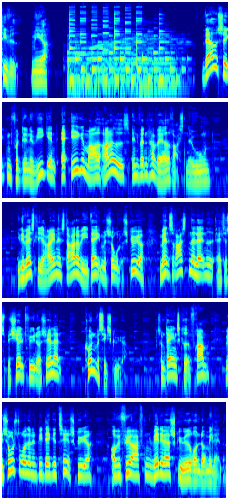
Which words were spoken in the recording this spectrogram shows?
de ved mere. Vejrudsigten for denne weekend er ikke meget anderledes, end hvad den har været resten af ugen. I det vestlige egne starter vi i dag med sol og skyer, mens resten af landet, altså specielt Fyn og Sjælland, kun vil se skyer. Som dagen skrider frem, vil solstrålerne blive dækket til af skyer, og ved fyraften vil det være skyet rundt om i landet.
